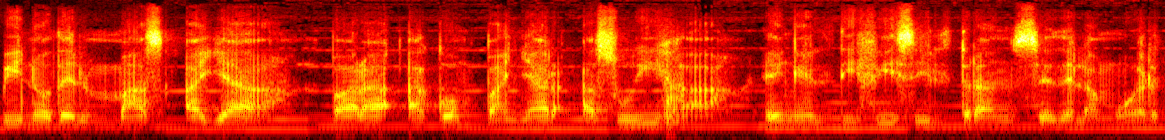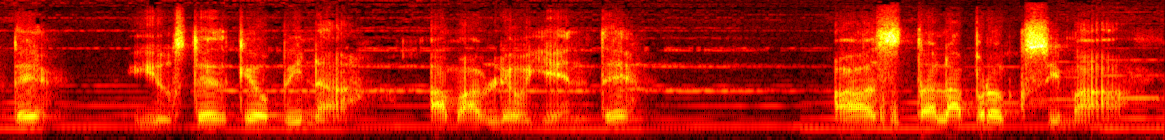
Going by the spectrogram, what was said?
vino del más allá para acompañar a su hija en el difícil trance de la muerte? ¿Y usted qué opina, amable oyente? Hasta la próxima.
